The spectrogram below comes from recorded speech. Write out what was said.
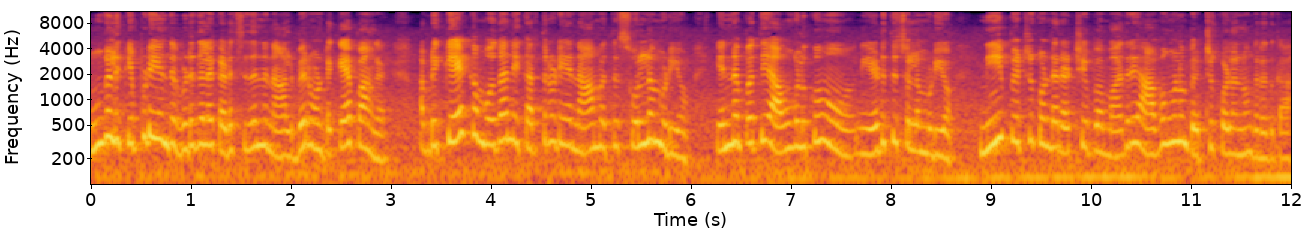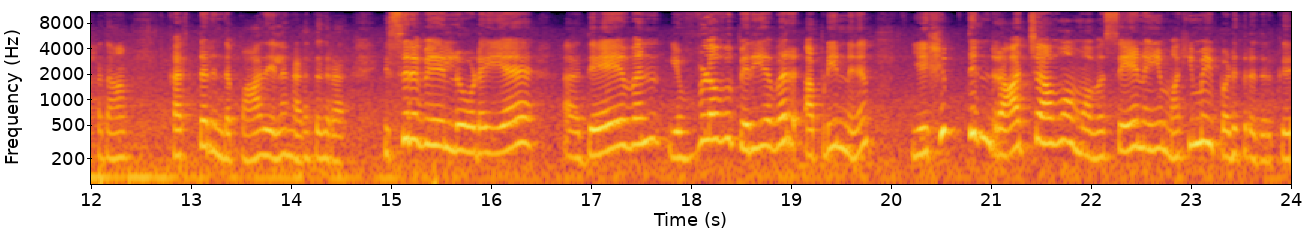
உங்களுக்கு எப்படி இந்த விடுதலை கிடைச்சதுன்னு நாலு பேர் உன்கிட்ட கேட்பாங்க. அப்படி கேட்கும்போது தான் நீ கர்த்தருடைய நாமத்தை சொல்ல முடியும். என்னை பற்றி அவங்களுக்கும் நீ எடுத்து சொல்ல முடியும். நீ பெற்றுக்கொண்ட ரட்சிப்பை மாதிரி அவங்களும் பெற்றுக்கொள்ளணுங்கிறதுக்காக தான் கர்த்தர் இந்த பாதையில் நடத்துகிறார். இஸ்ரவேலோடைய தேவன் எவ்வளவு பெரியவர் அப்படின்னு எகிப்தின் ராஜாவும் அவ சேனையும் மகிமைப்படுகிறதற்கு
